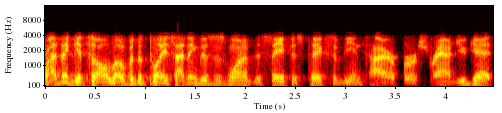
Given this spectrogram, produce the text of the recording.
I think it's all over the place. I think this is one of the safest picks of the entire first round. You get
